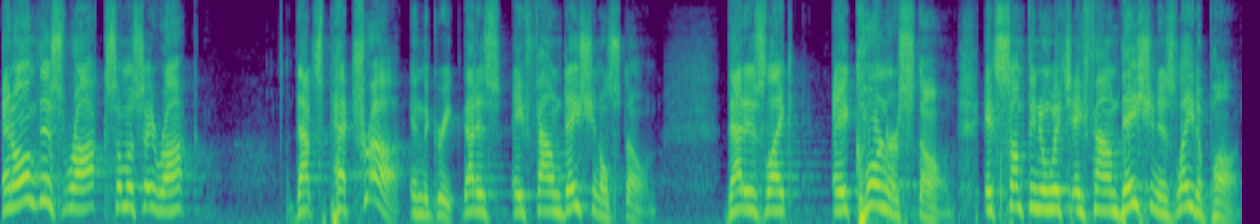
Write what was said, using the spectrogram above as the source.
And on this rock, someone say rock, that's Petra in the Greek. That is a foundational stone. That is like a cornerstone. It's something in which a foundation is laid upon.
